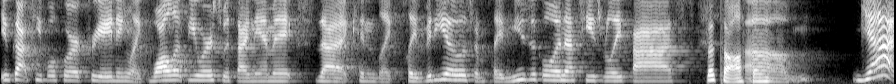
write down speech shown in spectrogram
You've got people who are creating like wallet viewers with dynamics that can like play videos and play musical NFTs really fast. That's awesome. Um, yeah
